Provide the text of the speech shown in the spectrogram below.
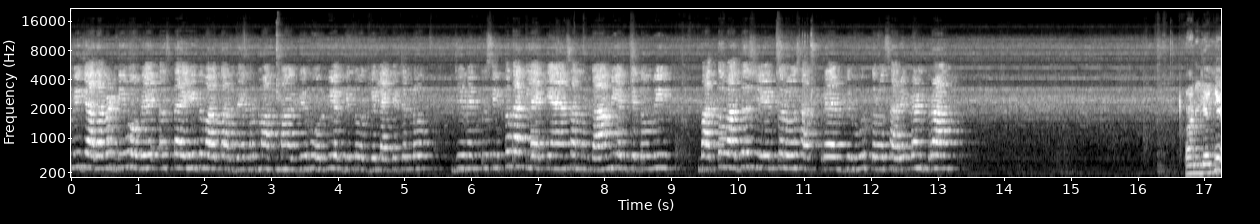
ਵੀ ਜ਼ਿਆਦਾ ਵੱਡੀ ਹੋਵੇ ਅਸੀਂ ਤਾਂ ਇਹੀ ਦੁਆ ਕਰਦੇ ਹਾਂ ਪਰਮਾਤਮਾ ਅੱਗੇ ਹੋਰ ਵੀ ਅੱਗੇ ਤੋਂ ਅੱਗੇ ਲੈ ਕੇ ਚੱਲੋ। ਜਿਵੇਂ ਤੁਸੀਂ ਇੱਥੋਂ ਤੱਕ ਲੈ ਕੇ ਆਏ ਆ, ਸਾਨੂੰ ਗਾਂ ਵੀ ਅੱਗੇ ਤੋਂ ਵੀ ਵੱਧ ਤੋਂ ਵੱਧ ਸ਼ੇਅਰ ਕਰੋ ਸਬਸਕ੍ਰਾਈਬ ਜ਼ਰੂਰ ਕਰੋ ਸਾਰੇ ਭੈਣ ਭਰਾ। ਪਾਣੀ ਲਈਏ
